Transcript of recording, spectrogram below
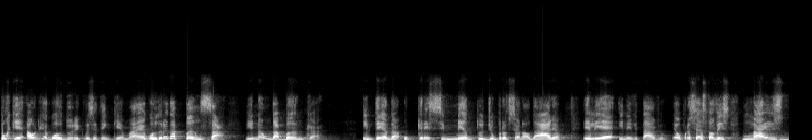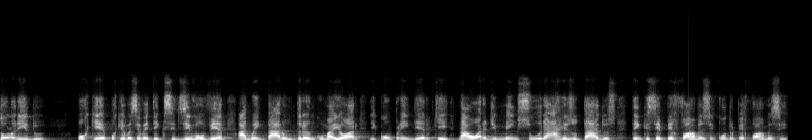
Porque a única gordura que você tem que queimar é a gordura da pança e não da banca. Entenda, o crescimento de um profissional da área, ele é inevitável. É o processo talvez mais dolorido. Por quê? Porque você vai ter que se desenvolver, aguentar um tranco maior e compreender que na hora de mensurar resultados tem que ser performance contra performance,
